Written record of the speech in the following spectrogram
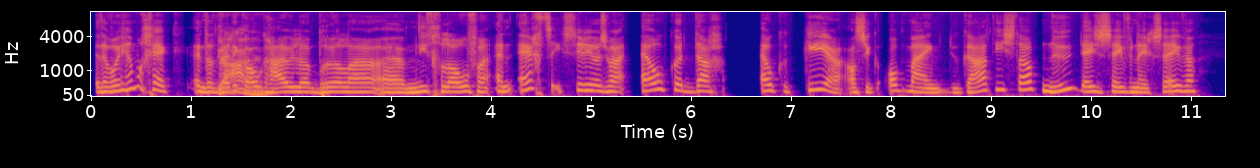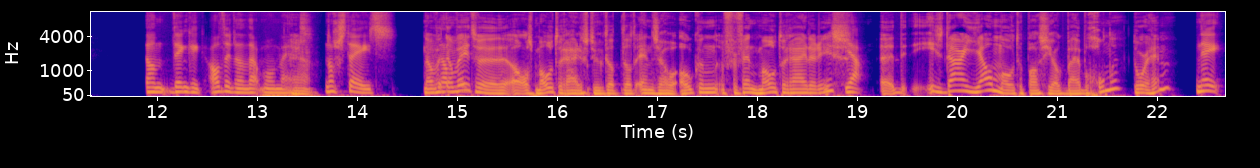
En dan word je helemaal gek. En dat Ja. werd ik ook. Huilen, brullen, eh, niet geloven. En echt, ik serieus waar, elke dag, elke keer als ik op mijn Ducati stap, nu, deze 797, dan denk ik altijd aan dat moment. Ja. Nog steeds. Nou, Dan weten we als motorrijders natuurlijk dat, dat Enzo ook een vervent motorrijder is. Ja. Eh, is daar jouw motorpassie ook bij begonnen? Door hem? Nee,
